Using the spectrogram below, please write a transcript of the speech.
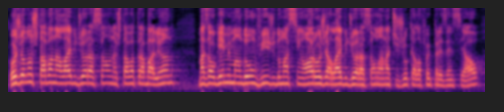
Hoje eu não estava na live de oração, não estava trabalhando mas alguém me mandou um vídeo de uma senhora, hoje a live de oração lá na Tijuca, ela foi presencial,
